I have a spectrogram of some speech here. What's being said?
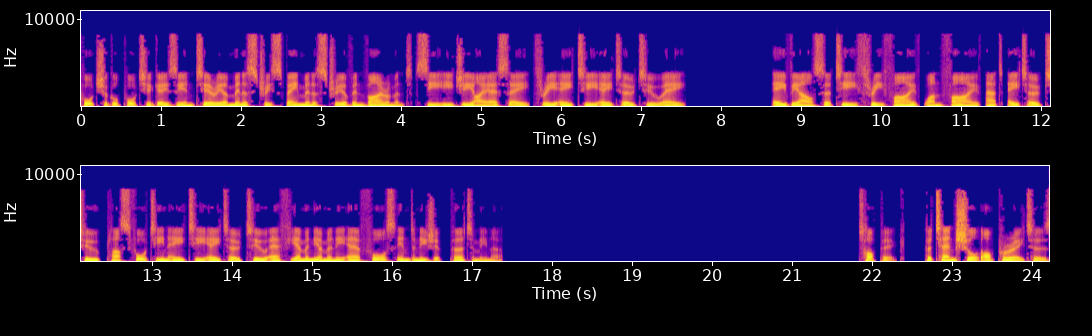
Portugal Portuguese Interior Ministry Spain Ministry of Environment CEGISA 380-802A Avialsa T3515 at 802 plus 1480-802F Yemen Yemeni Air Force Indonesia Pertamina. Topic Potential operators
